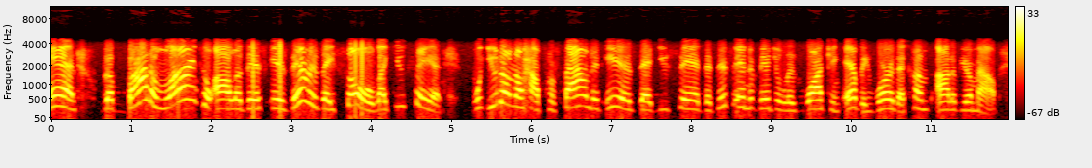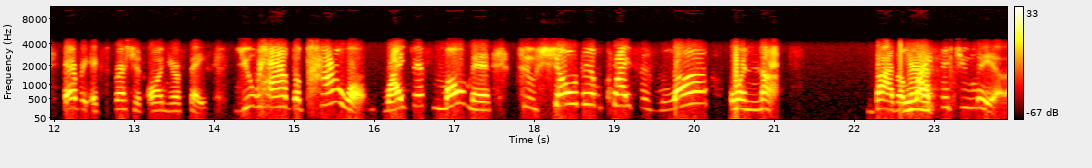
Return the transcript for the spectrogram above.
And the bottom line to all of this is there is a soul, like you said. You don't know how profound it is that you said that this individual is watching every word that comes out of your mouth, every expression on your face. You have the power right this moment to show them Christ's love or not by the Yes. life that you live.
